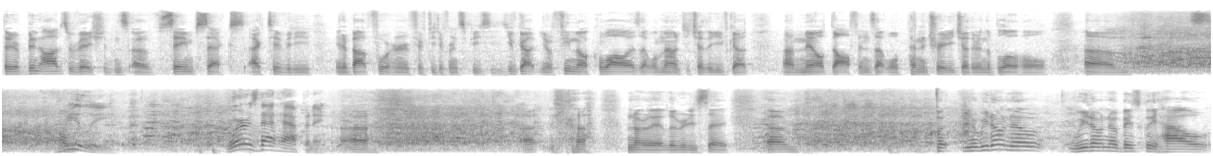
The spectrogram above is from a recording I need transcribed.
there have been observations of same-sex activity in about 450 different species. You've got you know female koalas that will mount each other. You've got uh, male dolphins that will penetrate each other in the blowhole. Um, Really? Where is that happening? uh, I'm not really at liberty to say. Um, but you know, we don't know. We don't know basically how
